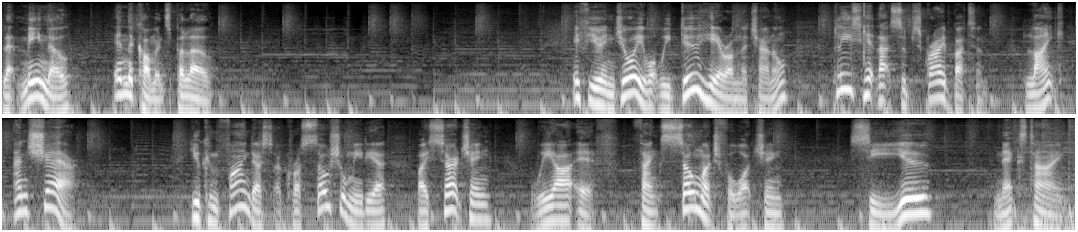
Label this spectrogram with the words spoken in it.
Let me know in the comments below. If you enjoy what we do here on the channel, please hit that subscribe button, like and share. You can find us across social media by searching We Are If. Thanks so much for watching. See you next time.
